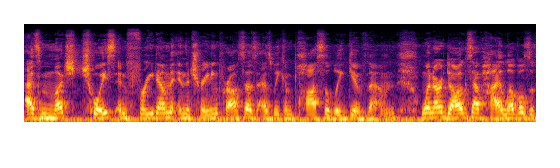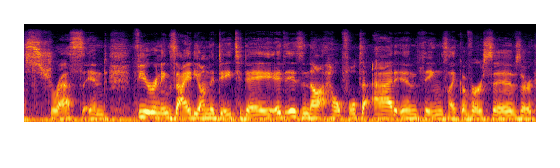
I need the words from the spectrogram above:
as much choice and freedom in the training process as we can possibly give them. When our dogs have high levels of stress and fear and anxiety on the day to day, it is not helpful to add in things like aversives or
